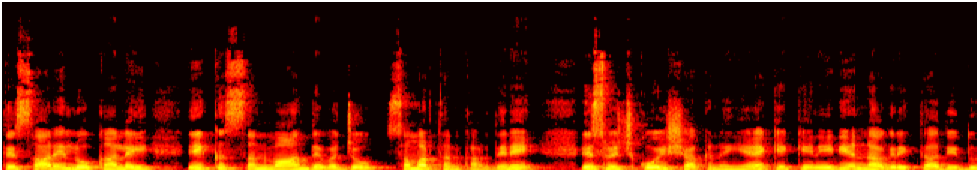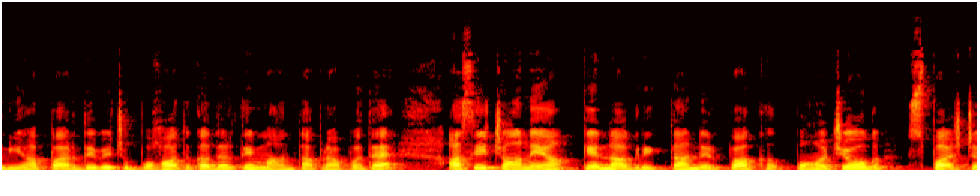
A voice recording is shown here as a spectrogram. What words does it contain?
ਤੇ ਸਾਰੇ ਲੋਕਾਂ ਲਈ ਇੱਕ ਸਨਮਾਨ ਦੇ ਵਜੋਂ ਸਮਰਥਨ ਕਰਦੇ ਨੇ। ਇਸ ਵਿੱਚ ਕੋਈ ਸ਼ੱਕ ਨਹੀਂ ਹੈ ਕਿ ਕੈਨੇਡੀਅਨ ਨਾਗਰਿਕਤਾ ਦੀ ਦੁਨੀਆ ਭਰ ਦੇ ਵਿੱਚ ਬਹੁਤ ਕਦਰ ਤੇ ਮਾਨਤਾ ਪ੍ਰਾਪਤ ਹੈ। ਅਸੀਂ ਚਾਹੁੰਦੇ ਹਾਂ ਕਿ ਨਾਗਰਿਕਤਾ ਨਿਰਪੱਖ, ਪਹੁੰਚਯੋਗ, ਸਪਸ਼ਟ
